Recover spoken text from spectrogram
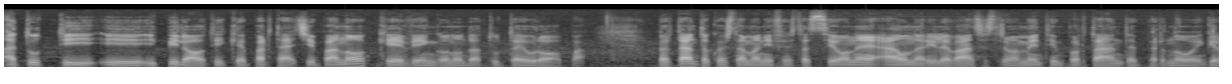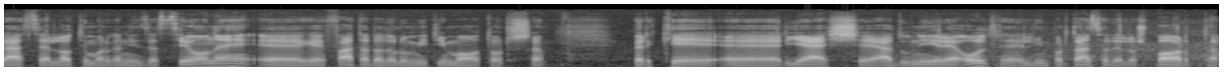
a tutti i, i piloti che partecipano che vengono da tutta Europa. Pertanto questa manifestazione ha una rilevanza estremamente importante per noi grazie all'ottima organizzazione eh, fatta da Dolomiti Motors perché eh, riesce ad unire oltre l'importanza dello sport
